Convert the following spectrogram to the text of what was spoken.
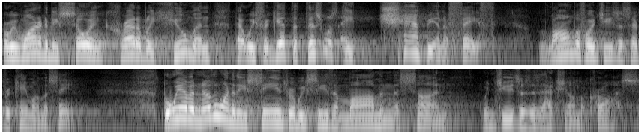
or we want her to be so incredibly human that we forget that this was a champion of faith long before Jesus ever came on the scene. But we have another one of these scenes where we see the mom and the son when Jesus is actually on the cross.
